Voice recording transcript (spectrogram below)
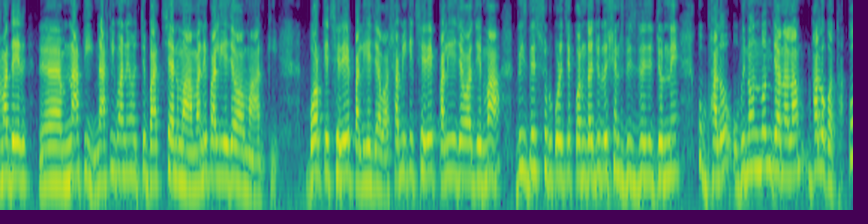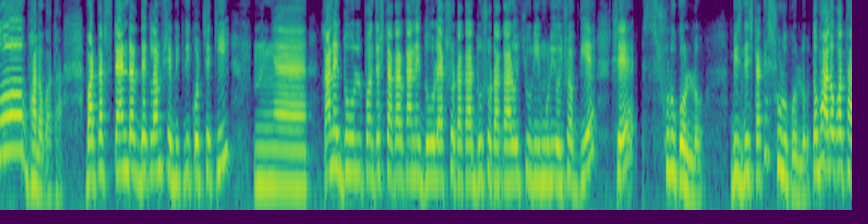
আমাদের আহ, নাটি নাটি মানে হচ্ছে বাচ্চার মা মানে পালিয়ে যাওয়া মা আর কি। বরকে ছেড়ে পালিয়ে যাওয়া স্বামীকে ছেড়ে পালিয়ে যাওয়া যে মা বিজনেস শুরু করেছে কনগ্রাচুলেশন বিজনেসের জন্য। খুব ভালো অভিনন্দন জানালাম ভালো কথা খুব ভালো কথা। বাট তার স্ট্যান্ডার্ড দেখলাম সে বিক্রি করছে কি কানে দুল পঞ্চাশ টাকার কানে দুল একশো টাকার দুশো টাকার ওই চুড়ি মুড়ি ওইসব দিয়ে সে শুরু করল। বিজনেসটাকে শুরু করল। তো ভালো কথা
